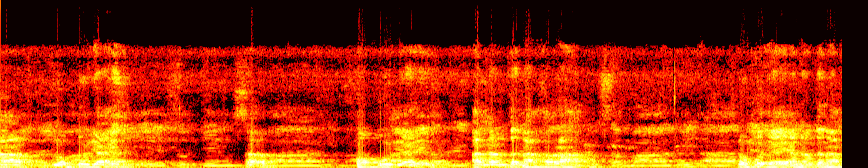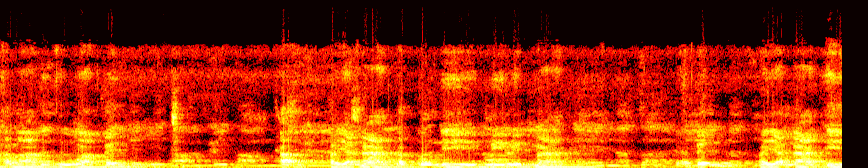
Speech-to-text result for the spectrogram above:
าหลวงปู่ใหญ่ครับพ่อปู่ใหญ่อนันตนาคราชหลวงปู่ใหญ่อนันตนาคราชถือว่าเป็นพญานาคตระกูลที่มีฤทธิ์มากแต่เป็นพญานาคที่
